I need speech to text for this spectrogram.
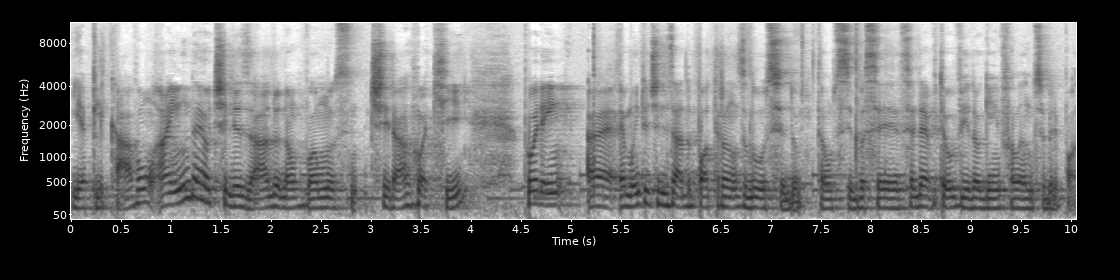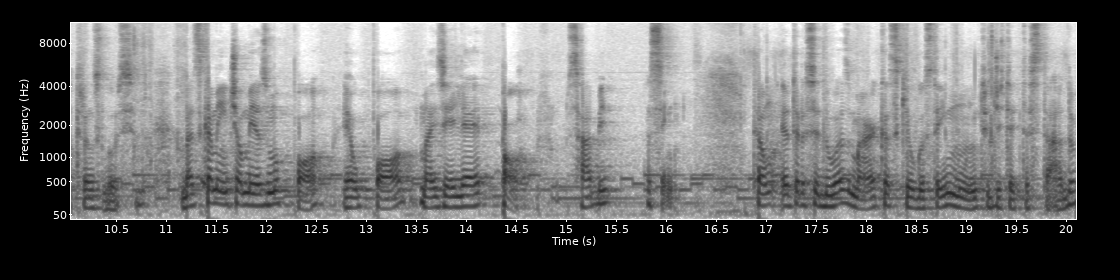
e aplicavam. Ainda é utilizado, não vamos tirá-lo aqui, porém é, é, muito utilizado pó translúcido. Então se você, você deve ter ouvido alguém falando sobre pó translúcido. Basicamente é o mesmo pó, é o pó, mas ele é pó, sabe? Assim. Então, eu trouxe duas marcas que eu gostei muito de ter testado,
